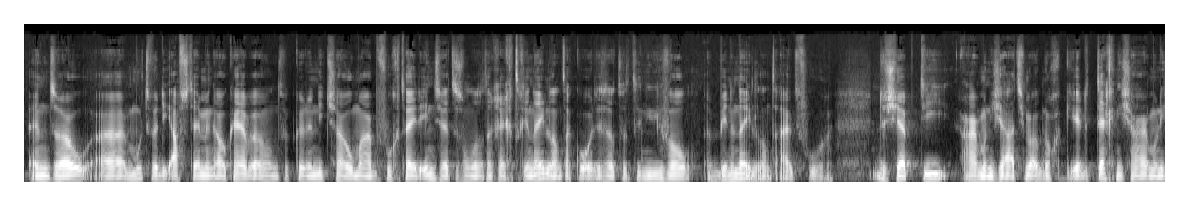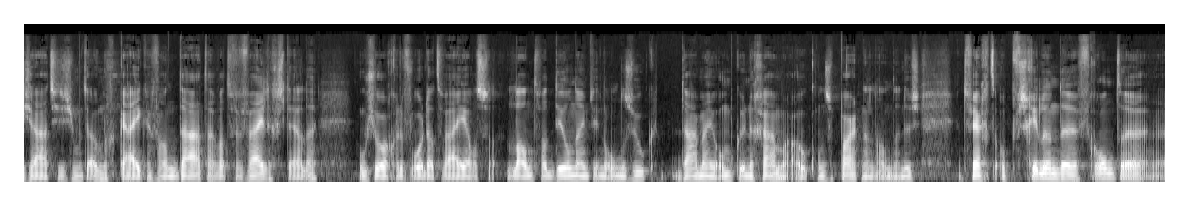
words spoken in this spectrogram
En zo uh, moeten we die afstemming ook hebben. Want we kunnen niet zomaar bevoegdheden inzetten zonder dat een rechter in Nederland akkoord is. Dat we het in ieder geval binnen Nederland uitvoeren. Dus je hebt die harmonisatie, maar ook nog een keer de technische harmonisatie. Dus je moet ook nog kijken van data wat we veiligstellen. Hoe zorgen we ervoor dat wij als land wat deelneemt in onderzoek daarmee om kunnen gaan. Maar ook onze partnerlanden. Dus het vergt op verschillende fronten uh,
